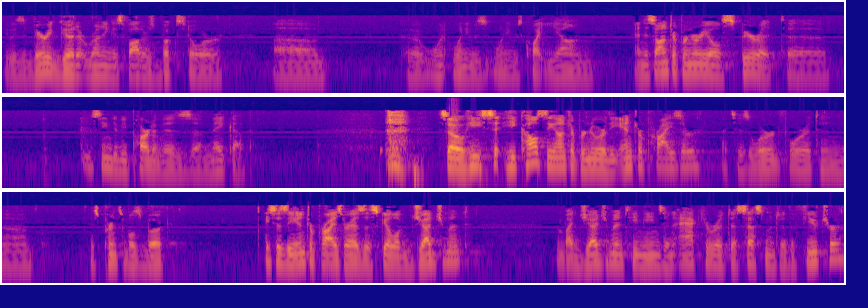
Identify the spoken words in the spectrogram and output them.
He was very good at running his father's bookstore uh, uh, when, when, he was when he was quite young, and this entrepreneurial spirit uh, seemed to be part of his uh, makeup. so he he calls the entrepreneur the enterpriser. That's his word for it in uh, his principles book. He says the enterpriser has the skill of judgment, and by judgment he means an accurate assessment of the future.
